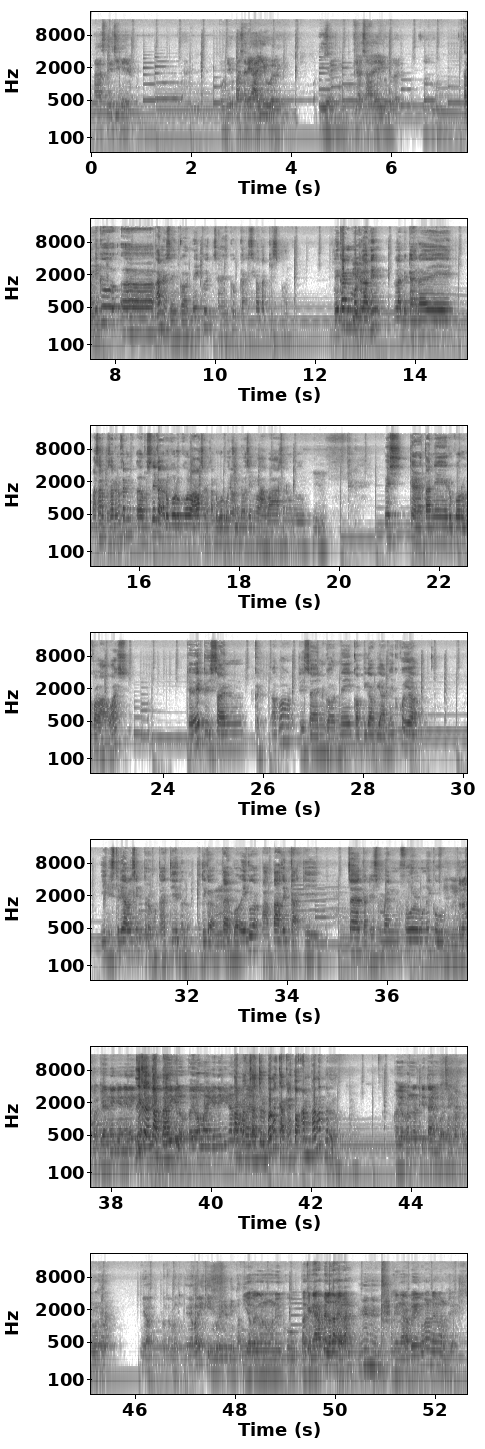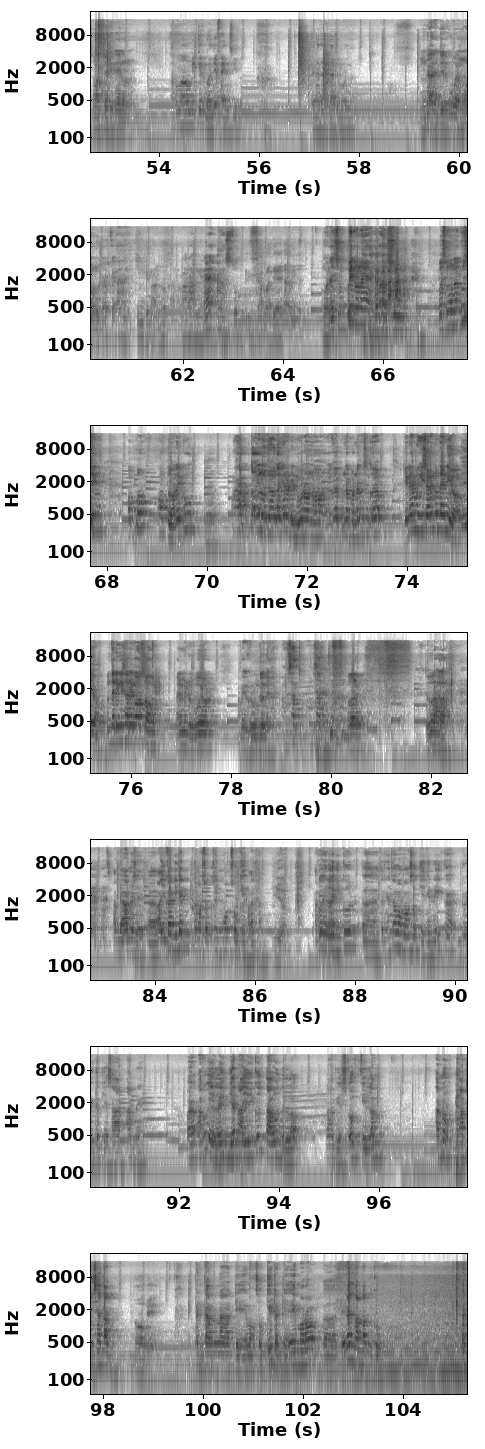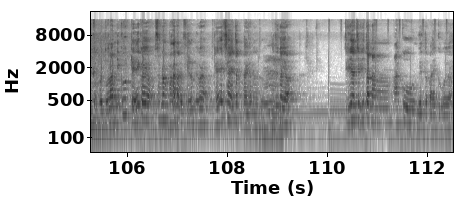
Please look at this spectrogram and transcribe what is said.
pas nyuci nih ya. Ini pasarnya ayu kali. iya. Biasa aja gitu tapi ku eh, anu sih nggone ku jare ku gak strategis banget. Dia kan modelannya lah di daerah pasar besar itu kan eh, maksudnya kayak ruko-ruko lawas kan ruko-ruko Iya. Cina sing lawas ngono. Hmm. wis daratane ruko-ruko lawas dia desain apa desain gone kopi-kopiane iku koyo industrial sing durung dadi ngono lho. Jadi kayak Hmm. tembok iku bata sing gak di cat, gak di semen full ngono iku. Mm, terus bagiannya gini ini Jadi kayak tambah- iki loh kayak omah gini iki kan Tambah kayak- jadul banget gak ketokan banget lho. kayak kan ngerti tembok sing kok dulu Ya, lotok-lotok. Ya kayak iki mburi bintang. iya kayak ngono-ngono iku bagian ngarepe lo kan ya kan Hmm. bagian ngarepe iku kan kayak ngono deh sengaja kayak ngono Aku mau mikir gue fancy loh. Dengan harga semua. enggak anjir ku kayak ngono terus kayak anjing di mana larang rek asu Apa dia enak gitu. ngono sempit ngono asu pas ngono iku sing apa outdoor iku Nah, ngarep tok lho coba tak kira di luar ono kayak bener-bener sing kayak kene emang ngisore ngenteni yo Iya. ngenteni ngisore kosong kan mendhuwur sampai grundel ya bangsat bangsat Tuh lah. Ambil anu sih. eh, Ayu kan ini kan termasuk sing wong sugih banget kan. Iya. Aku eling iku eh, ternyata wong wong ngene iki kayak duwe kebiasaan aneh. Kayak aku eling biyen Ayu iku tau ndelok nang bioskop film anu Pengabdi Setan. Oke. Dan karena DE wong sugih dan DE moro eh, DE kan nonton niku. Dan kebetulan niku DE koyo seneng banget sama film koyo DE excited banget lho Hmm. itu koyo cerita-cerita nang aku biar tepak iku koyo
